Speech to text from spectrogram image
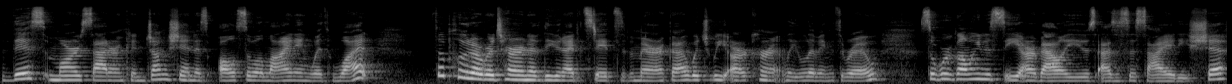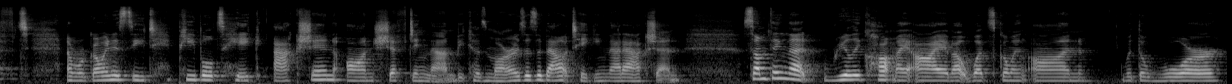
this Mars Saturn conjunction is also aligning with what? The Pluto return of the United States of America, which we are currently living through. So, we're going to see our values as a society shift, and we're going to see t- people take action on shifting them because Mars is about taking that action. Something that really caught my eye about what's going on with the war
